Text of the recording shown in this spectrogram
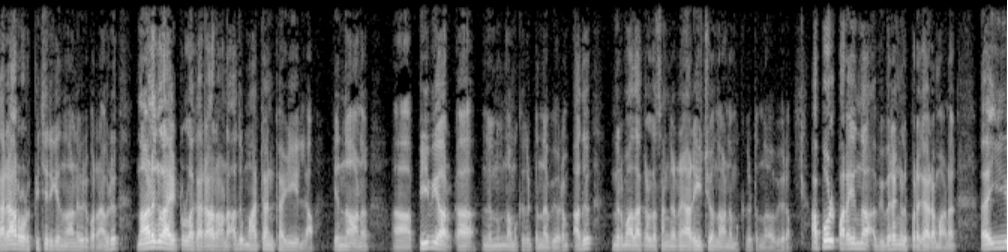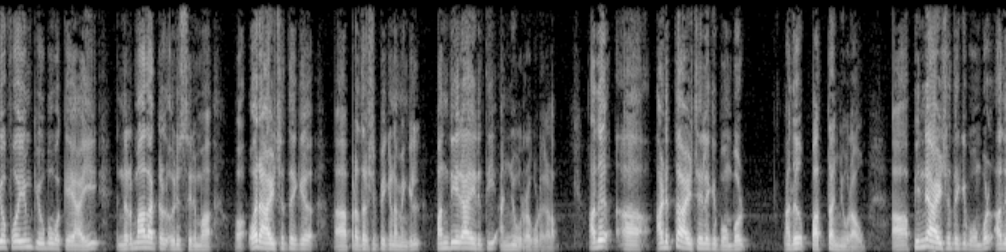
കരാർ ഉറപ്പിച്ചിരിക്കുന്നതാണ് ഇവർ പറഞ്ഞത്. അവർ നാളുകളായിട്ടുള്ള കരാറാണ്. അത് മാറ്റാൻ കഴിയില്ല എന്നാണ് പി വി ആർ നിന്നും നമുക്ക് കിട്ടുന്ന വിവരം. അത് നിർമ്മാതാക്കളുടെ സംഘടന അറിയിച്ചു എന്നാണ് നമുക്ക് കിട്ടുന്ന വിവരം. അപ്പോൾ പറയുന്ന വിവരങ്ങൾ ഇപ്രകാരമാണ്. ഇ എഫ് ഒയും ക്യൂബും ഒക്കെയായി നിർമ്മാതാക്കൾ ഒരു സിനിമ ഒരാഴ്ചത്തേക്ക് പ്രദർശിപ്പിക്കണമെങ്കിൽ പന്തീരായിരത്തി അഞ്ഞൂറ് രൂപ കൊടുക്കണം. അത് അടുത്ത ആഴ്ചയിലേക്ക് പോകുമ്പോൾ അത് പത്തഞ്ഞൂറാവും. പിന്നെ ആഴ്ചത്തേക്ക് പോകുമ്പോൾ അത്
